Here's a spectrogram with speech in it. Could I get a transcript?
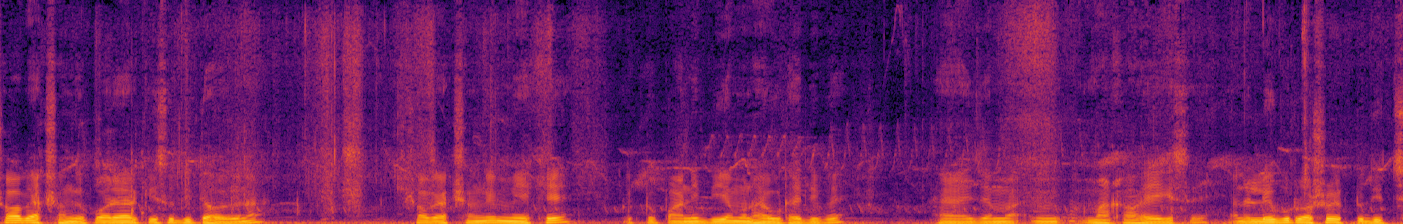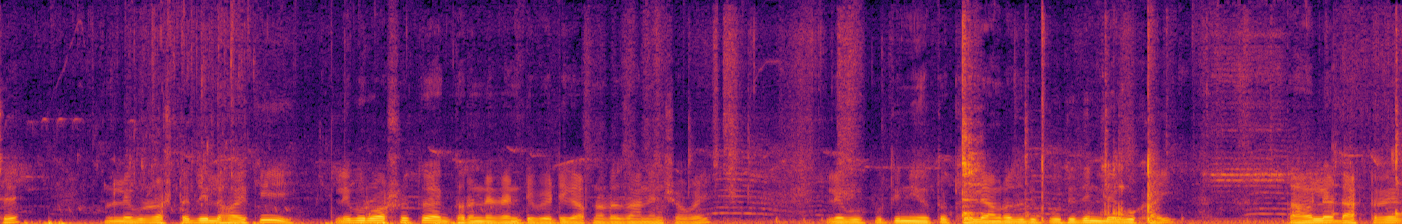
সব একসঙ্গে। পরে আর কিছু দিতে হবে না। সব একসঙ্গে মেখে একটু পানি দিয়ে মনে হয় উঠাই দিবে। হ্যাঁ এই যে মাখা হয়ে গেছে। মানে লেবুর রসও একটু দিচ্ছে। লেবুর রসটা দিলে হয় কি, লেবুর রসও তো এক ধরনের অ্যান্টিবায়োটিক, আপনারা জানেন সবাই। লেবু প্রতিনিয়ত খেলে আমরা যদি প্রতিদিন লেবু খাই, তাহলে ডাক্তারের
